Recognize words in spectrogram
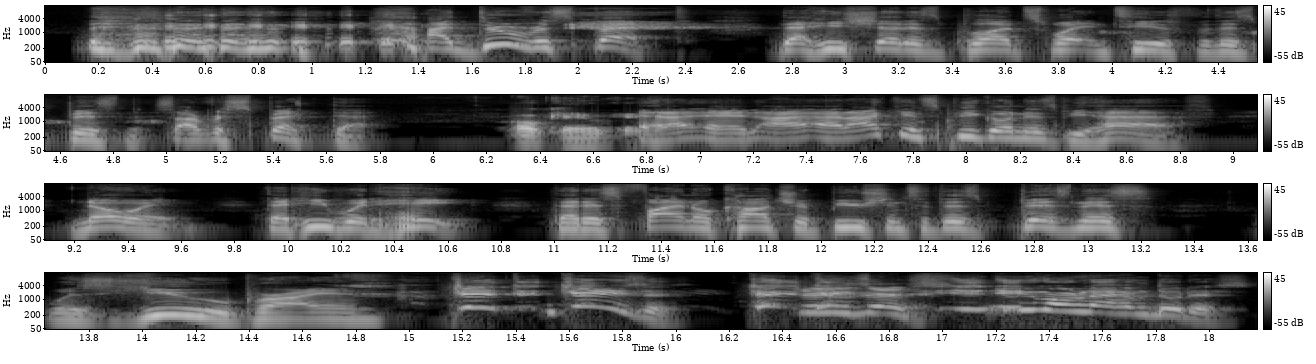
I do respect that he shed his blood, sweat, and tears for this business. I respect that. Okay, okay. And I, and I, and I can speak on his behalf, knowing that he would hate that his final contribution to this business was you, Brian. J- J- Jesus, J- Jesus. you, you gonna let him do this?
